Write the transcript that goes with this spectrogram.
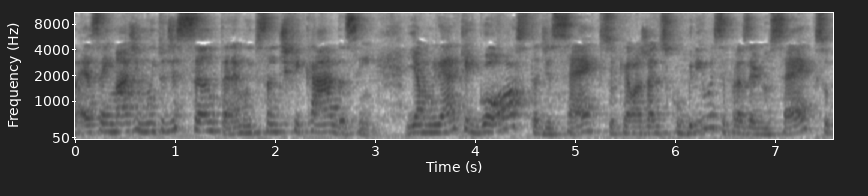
Essa imagem muito de santa, né? Muito santificada, assim. E a mulher que gosta de sexo, que ela já descobriu esse prazer no sexo,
